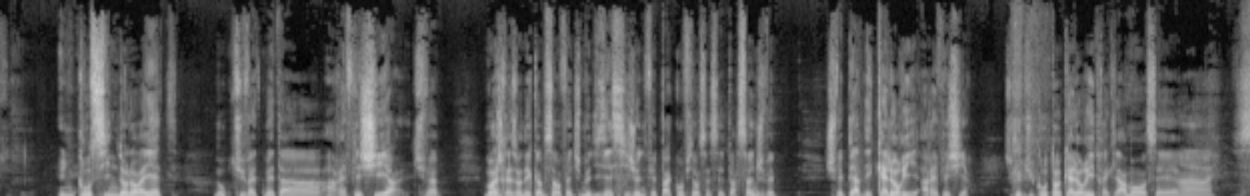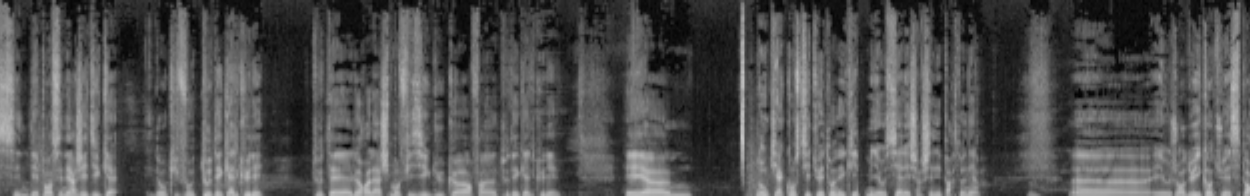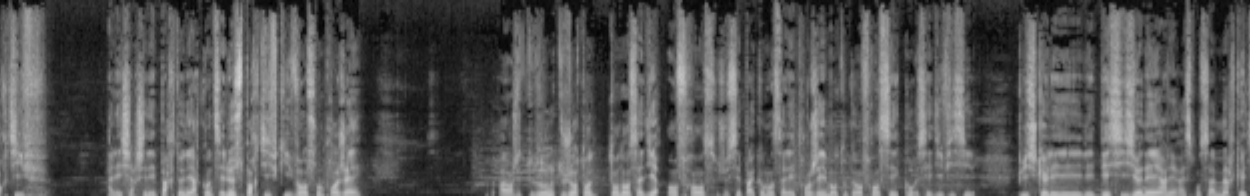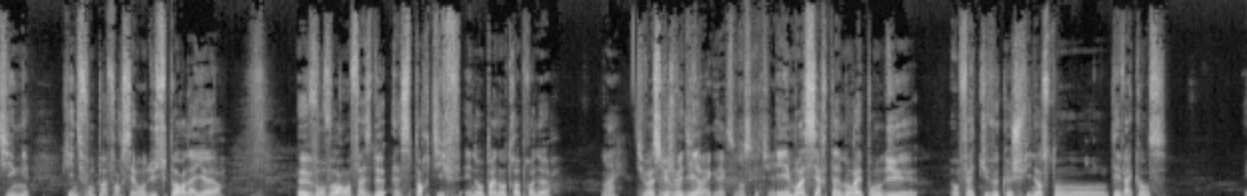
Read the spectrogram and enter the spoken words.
une consigne dans l'oreillette, donc tu vas te mettre à, à réfléchir. Tu vas... Moi, je raisonnais comme ça en fait. Je me disais, si je ne fais pas confiance à cette personne, je vais, je vais perdre des calories à réfléchir. Ce que tu comptes en calories, très clairement, c'est Ah, ouais. une dépense énergétique. Donc il faut tout est calculé. Tout est le relâchement physique du corps, enfin tout est calculé. Et euh, donc il y a constitué ton équipe, mais il y a aussi aller chercher des partenaires. Mm. Euh, et aujourd'hui, quand tu es sportif, aller chercher des partenaires, quand c'est le sportif qui vend son projet. Alors j'ai toujours, toujours ten- tendance à dire en France, je ne sais pas comment c'est à l'étranger, mais en tout cas en France c'est difficile, puisque les, les décisionnaires, les responsables marketing, qui ne font pas forcément du sport d'ailleurs, eux vont voir en face d'eux un sportif et non pas un entrepreneur. Ouais. Tu vois ce que je veux dire? exactement ce que tu veux Et dire. moi, certains m'ont répondu en fait, tu veux que je finance ton, tes vacances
